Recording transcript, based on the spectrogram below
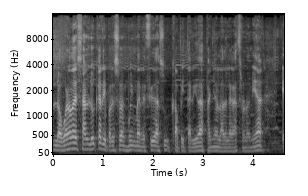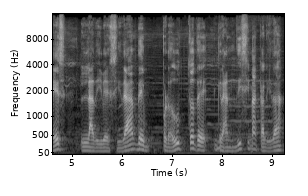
Lo bueno de San Lucas, y por eso es muy merecida su capitalidad española de la gastronomía, es la diversidad de productos de grandísima calidad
